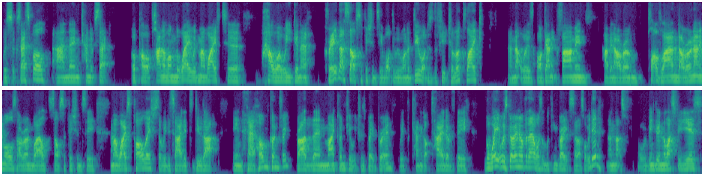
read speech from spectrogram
was successful, and then kind of set up our plan along the way with my wife to how are we going to create that self sufficiency? What do we want to do? What does the future look like? And that was organic farming, having our own plot of land, our own animals, our own well, self sufficiency. My wife's Polish, so we decided to do that in her home country rather than my country, which was Great Britain. We'd kind of got tired of the the way it was going over there wasn't looking great, so that's what we did, and that's what we've been doing the last few years.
